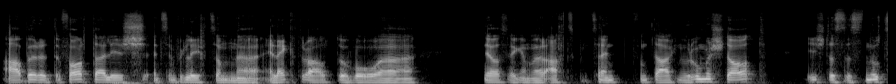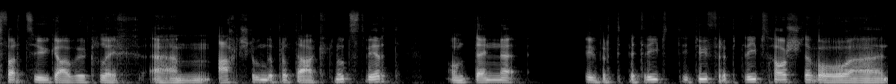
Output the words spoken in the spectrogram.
Aber der Vorteil ist jetzt im Vergleich zu einem Elektroauto, wo äh, ja, sagen wir 80 Prozent vom Tag nur rumsteht, ist, dass das Nutzfahrzeug auch wirklich ähm, acht Stunden pro Tag genutzt wird und dann über die, Betriebs-, die tieferen Betriebskosten, wo äh,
